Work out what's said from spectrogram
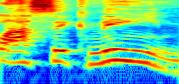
classic meme.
